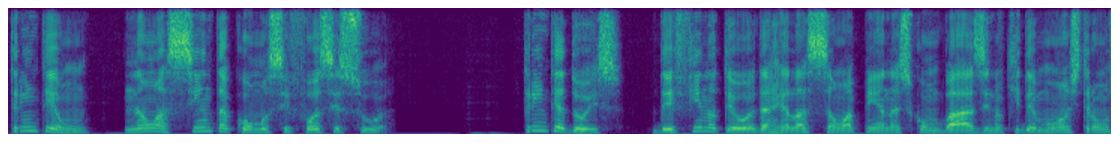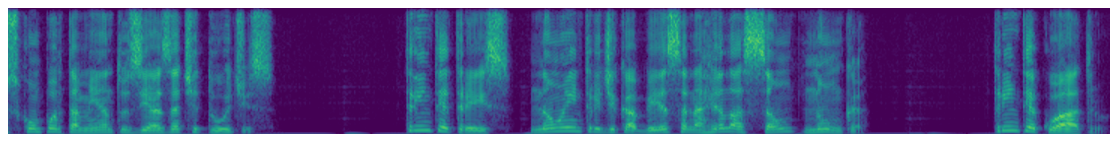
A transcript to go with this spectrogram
31. Não a sinta como se fosse sua. 32. Defina o teor da relação apenas com base no que demonstram os comportamentos e as atitudes. 33. Não entre de cabeça na relação, nunca. 34.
